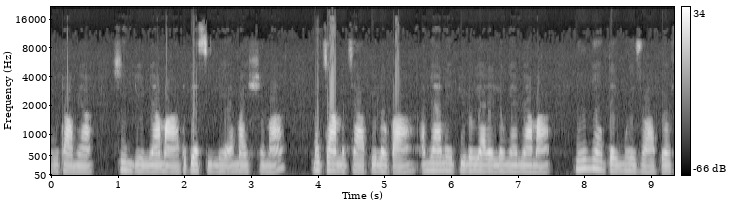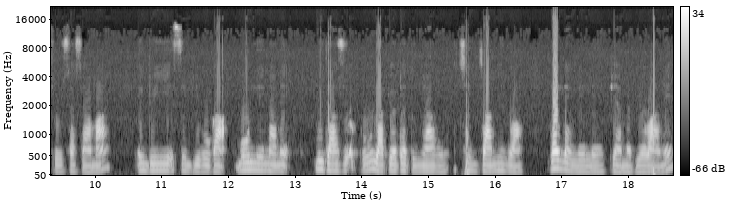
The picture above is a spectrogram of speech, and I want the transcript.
ဟူတောင်များရှင်ပြည်များမှာတပြက်စီလဲအမိုက်ရှင်မှာ မကြမကြပြုလုပ်ပါအများနဲ့ပြုလုပ်ရတဲ့လုပ်ငန်းများမှာနည်းညံ့သိမ်မွေ့စွာပြောဆိုဆက်ဆံပါအိမ်တွင်းရေးအဆင်ပြေဖို့ကမိုးလင်းတာနဲ့မိသားစုအပူလာပြောတတ်သူများကိုအချိန်ကြာမြင့်စွာလိုက်လိုက်လဲလဲပြန်မပြောပါနဲ့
